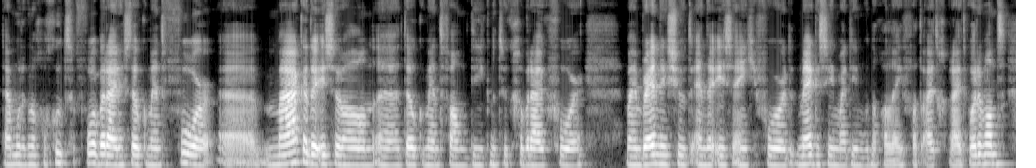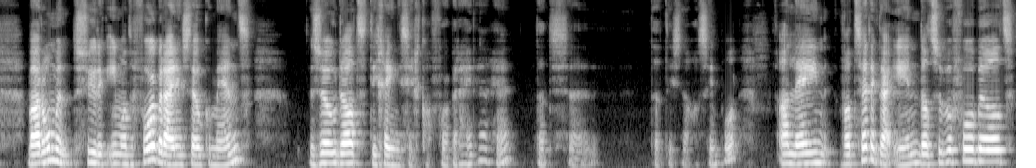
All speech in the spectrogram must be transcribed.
daar moet ik nog een goed voorbereidingsdocument voor uh, maken. Er is er wel een uh, document van die ik natuurlijk gebruik voor mijn branding shoot. En er is eentje voor het magazine, maar die moet nog wel even wat uitgebreid worden. Want waarom stuur ik iemand een voorbereidingsdocument? Zodat diegene zich kan voorbereiden. Hè? Dat is uh, dat is nogal simpel. Alleen, wat zet ik daarin? Dat ze bijvoorbeeld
